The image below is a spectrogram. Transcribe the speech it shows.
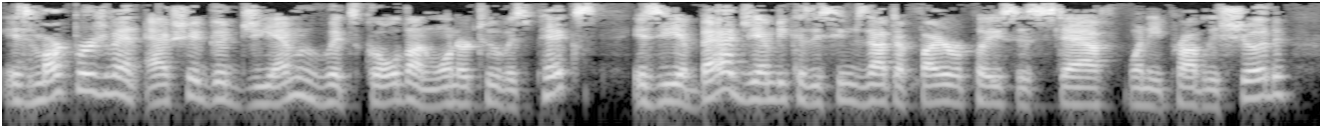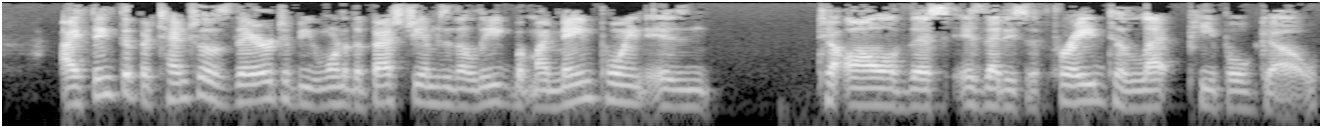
Is Marc Bergevin actually a good GM who hits gold on one or two of his picks? Is he a bad GM because he seems not to fire replace his staff when he probably should? I think the potential is there to be one of the best GMs in the league, but my main point is to all of this is that he's afraid to let people go.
